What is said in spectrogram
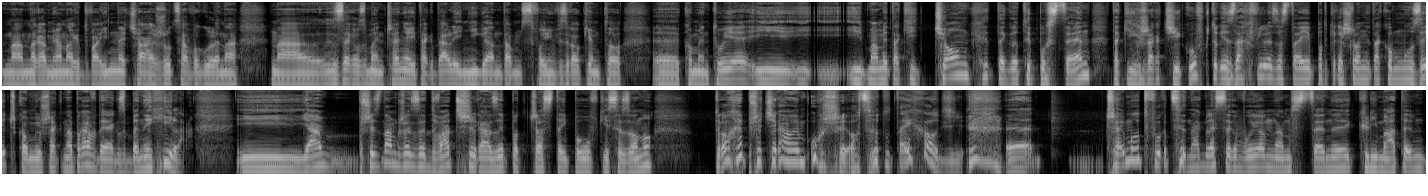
na, na ramionach dwa inne ciała, rzuca w ogóle na, na zero zmęczenia i tak dalej. Nigan tam swoim wzrokiem to e, komentuje i, i, i, mamy taki ciąg tego typu scen, takich żarcików, który za chwilę zostaje podkreślony taką muzyczką, już jak naprawdę, jak z Benny Hilla. I ja przyznam, że ze dwa, trzy razy podczas tej połówki sezonu trochę przecierałem uszy, o co tutaj chodzi. E, czemu twórcy nagle serwują nam sceny klimatem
